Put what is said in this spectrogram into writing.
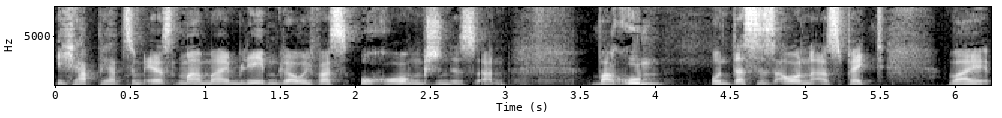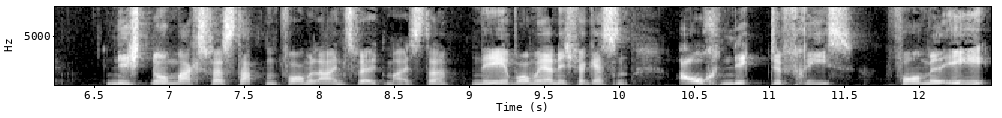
Ich habe ja zum ersten Mal in meinem Leben, glaube ich, was Orangenes an. Warum? Und das ist auch ein Aspekt, weil nicht nur Max Verstappen, Formel 1 Weltmeister, nee, wollen wir ja nicht vergessen, auch Nick de Vries Formel E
